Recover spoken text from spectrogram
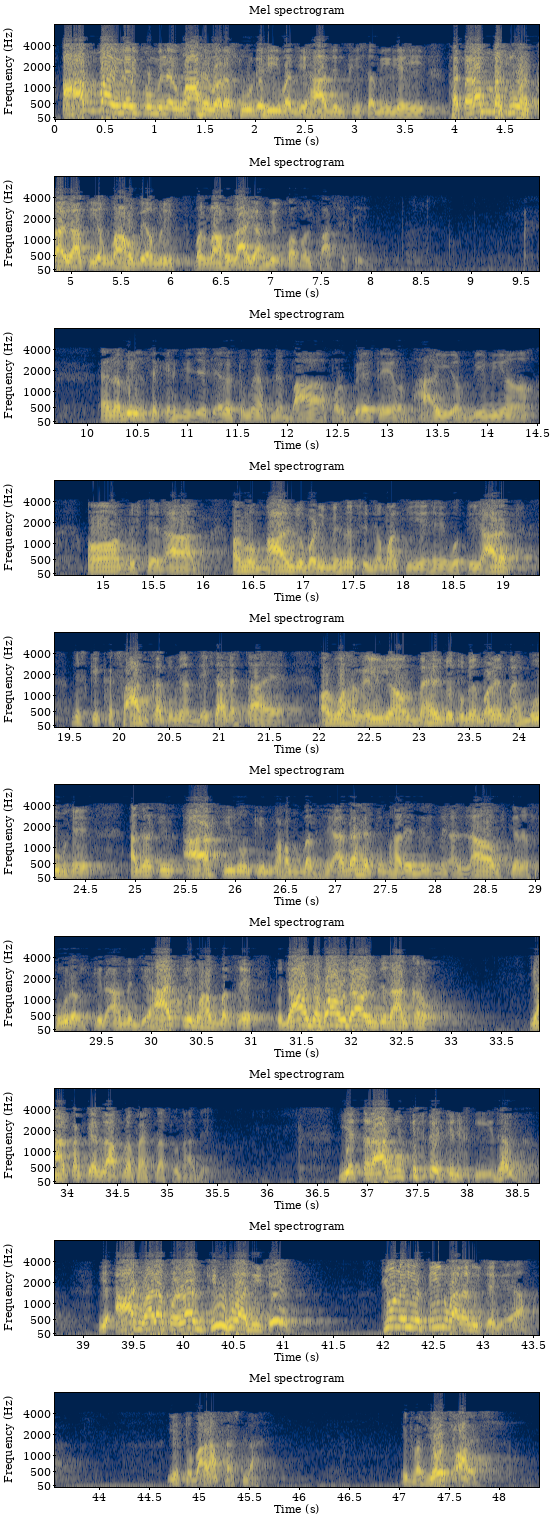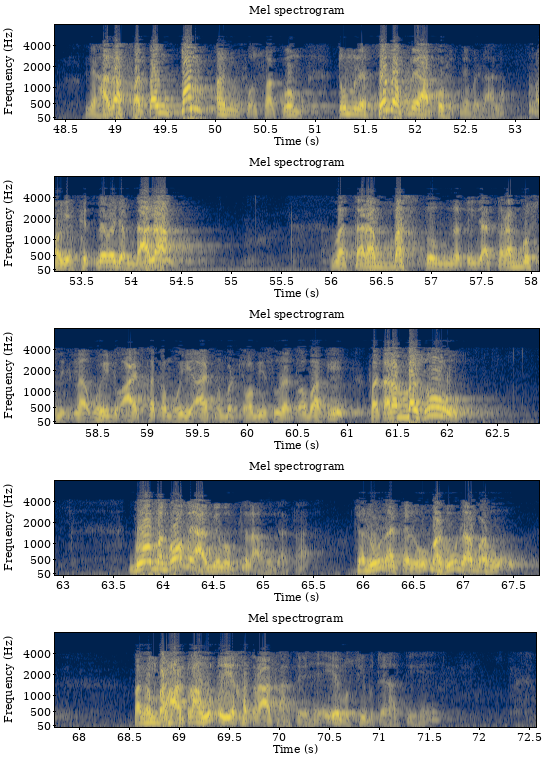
احبا من اللہ و رسول ہی و جہاد فی سبیل ہی فترم بسو حتہ یاتی اللہ بے امری و اللہ لا یحدی القوم الفاسقین. اے نبی، ان سے کہہ دیجیے کہ اگر تمہیں اپنے باپ اور بیٹے اور بھائی اور بیویاں اور رشتہ دار اور وہ مال جو بڑی محنت سے جمع کیے ہیں، وہ تجارت جس کے کساد کا تمہیں اندیشہ رہتا ہے اور وہ حویلیاں اور محل جو تمہیں بڑے محبوب ہیں، اگر ان آٹھ چیزوں کی محبت زیادہ ہے تمہارے دل میں اللہ اور اس کے رسول اور اس کی راہ میں جہاد کی محبت سے تو جاؤ دفاع ہو، جاؤ انتظار کرو۔ یہاں تک کہ اللہ اپنا فیصلہ سنا دے۔ یہ ترازو کس نے ٹلٹ کی ادھر؟ یہ آٹھ والا پروگرام کیوں ہوا نیچے؟ کیوں نہیں یہ تین والا نیچے گیا؟ یہ تمہارا فیصلہ ہے۔ اٹ واز یور چوائس لہذا فتن تم انفسکم، تم نے خود اپنے آپ کو فتنے میں ڈالا۔ اور یہ فتنے میں جب ڈالا وہ تربس تم نتیجہ تربس نکلا۔ وہی جو آیت ختم ہوئی، آیت نمبر چوبیس، سورہ توبہ کی۔ فتربس ہوں گو مگو میں آدمی مبتلا ہو جاتا چلوں نہ چلوں بڑھوں نہ بڑھوں قدم بڑھاتا ہوں تو یہ خطرات آتے ہیں، یہ مصیبتیں آتی ہیں۔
